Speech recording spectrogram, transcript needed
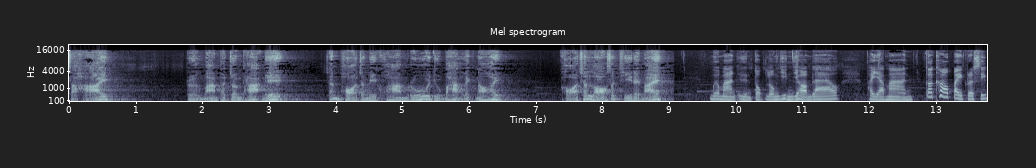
สหาย เรื่องมารผจญพระนี้ ฉันพอจะมีความรู้อยู่บ้างเล็กน้อย ขอฉันลองสักทีได้ไหม เมื่อมารอื่นตกลงยินยอมแล้ว พญามารก็เข้าไปกระซิบ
